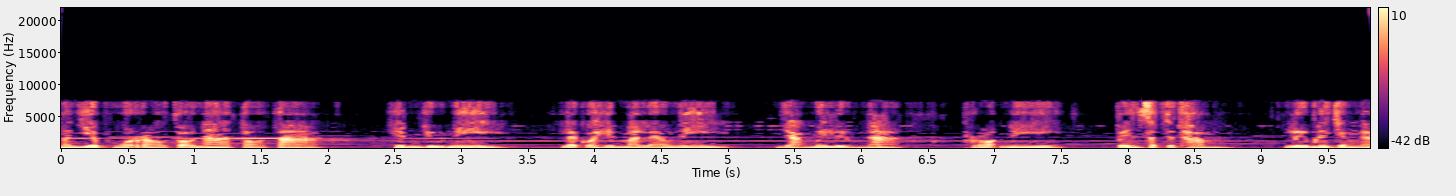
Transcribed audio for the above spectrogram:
มันเหยียบหัวเราต่อหน้าต่อตา เห็นอยู่นี่ และก็เห็นมาแล้วนี่ ยังไม่ลืมนะ เพราะนี้เป็นสัจธรรม ลืมได้ยังไง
